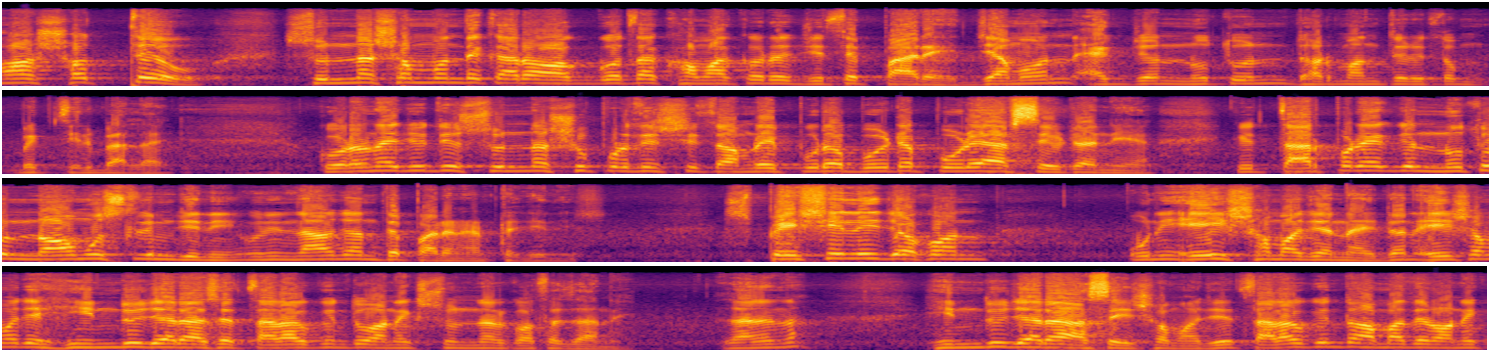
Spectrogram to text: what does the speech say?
হওয়া সত্ত্বেও সুন্না সম্বন্ধে কারও অজ্ঞতা ক্ষমা করে যেতে পারে, যেমন একজন নতুন ধর্মান্তরিত ব্যক্তির বেলায়। কোরআনে যদি সুন্না সুপ্রতিষ্ঠিত, আমরা এই পুরো বইটা পড়ে আসছি ওটা নিয়ে। কিন্তু তারপরে একজন নতুন ন মুসলিম যিনি, উনি নাও জানতে পারেন একটা জিনিস। স্পেশালি যখন উনি এই সমাজে নাই, ধরেন এই সমাজে হিন্দু যারা আছে, তারাও কিন্তু অনেক সুন্নার কথা জানে। জানে না? হিন্দু যারা আছে এই সমাজে, তারাও কিন্তু আমাদের অনেক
